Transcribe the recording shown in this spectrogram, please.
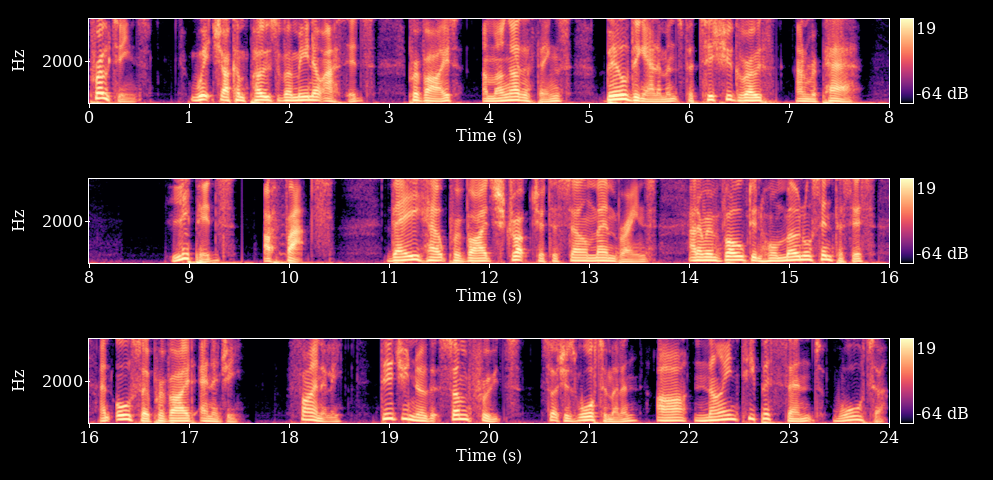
Proteins, which are composed of amino acids, provide, among other things, building elements for tissue growth and repair. Lipids are fats. They help provide structure to cell membranes and are involved in hormonal synthesis and also provide energy. Finally, did you know that some fruits, such as watermelon, are 90% water.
